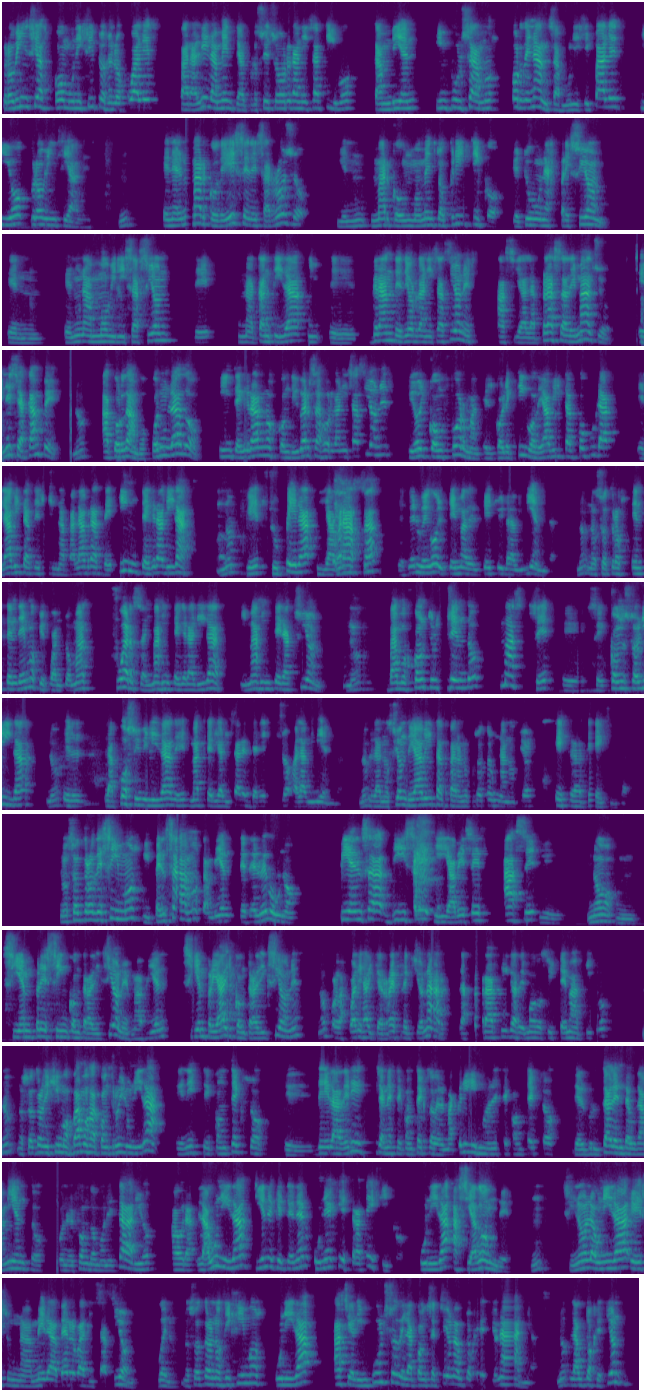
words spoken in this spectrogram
provincias o municipios en los cuales, paralelamente al proceso organizativo, también impulsamos ordenanzas municipales y o provinciales. En el marco de ese desarrollo, y en marco, un momento crítico que tuvo una expresión en, una movilización de una cantidad eh, grande de organizaciones hacia la Plaza de Mayo, en ese acampe acordamos, por un lado, integrarnos con diversas organizaciones que hoy conforman el colectivo de hábitat popular. El hábitat es una palabra de integralidad, que supera y abraza, desde luego, el tema del techo y la vivienda. ¿no? Nosotros entendemos que cuanto más fuerza y más integralidad y más interacción vamos construyendo, más se, eh, se consolida el, la posibilidad de materializar el derecho a la vivienda. ¿no? La noción de hábitat para nosotros es una noción estratégica. Nosotros decimos y pensamos, también desde luego uno piensa, dice y a veces hace, no siempre sin contradicciones, más bien siempre hay contradicciones ¿no? por las cuales hay que reflexionar las prácticas de modo sistemático. ¿no? Nosotros dijimos, vamos a construir unidad en este contexto eh, de la derecha, en este contexto del macrismo, en este contexto del brutal endeudamiento con el Fondo Monetario. Ahora, la unidad tiene que tener un eje estratégico. ¿Unidad hacia dónde? Si no, la unidad es una mera verbalización. Bueno, nosotros nos dijimos unidad hacia el impulso de la concepción autogestionaria. La autogestión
